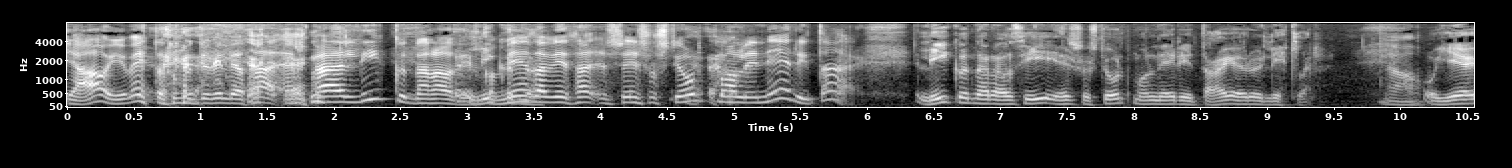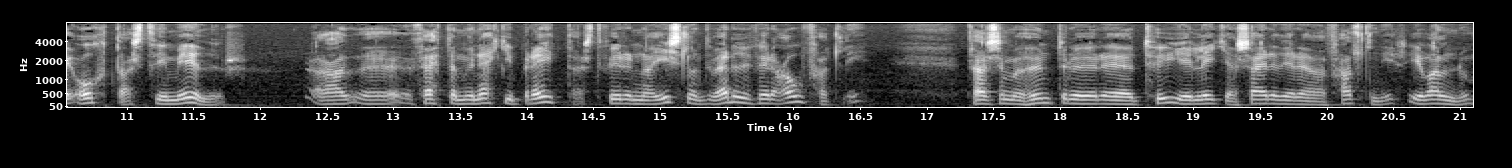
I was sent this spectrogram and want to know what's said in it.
Já, ég veit að þú myndir vilja það, en hvað er líkunar á því, sko, með að við það eins og stjórnmálin er í dag? Líkunar á því eins og stjórnmálin er í dag eru litlar Já, og ég óttast því miður að uh, þetta mun ekki breytast fyrir en að Ísland verður fyrir áfalli þar sem að hundruður eða tugir leikja særðir eða fallnir í valnum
